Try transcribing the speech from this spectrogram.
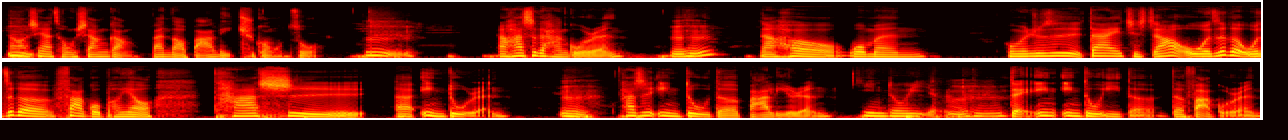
然后现在从香港搬到巴黎去工作。嗯。然后他是个韩国人，嗯哼。然后我们我们就是大家一起。然后我这个我这个法国朋友，他是呃印度人，嗯，他是印度的巴黎人，印度裔，嗯哼，对，印印度裔的的法国人，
